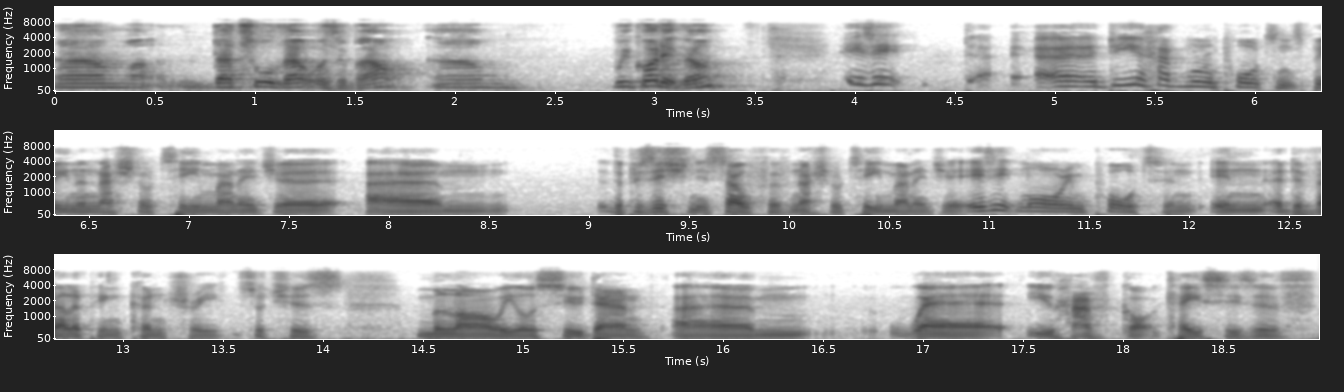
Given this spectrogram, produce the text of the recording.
Um, that's all that was about. Um, we got it though. Is it? Uh, do you have more importance being a national team manager um, the position itself of national team manager, is it more important in a developing country such as Malawi or Sudan, um, where you have got cases of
